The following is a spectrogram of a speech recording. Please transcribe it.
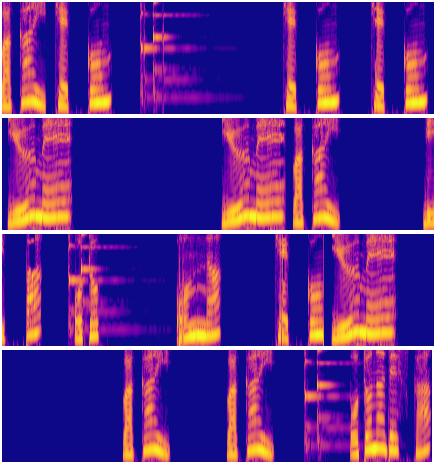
若い、結婚？結婚、結婚、有名？有名、若い？立派、男、女、結婚、有名？若い、若い？大人ですか？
